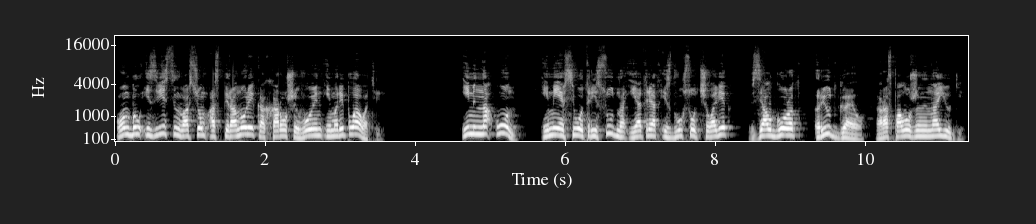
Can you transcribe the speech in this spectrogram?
Он был известен во всем Аспираноре как хороший воин и мореплаватель. Именно он, имея всего три судна и отряд из 200 человек, взял город Рюдгайл, расположенный на юге.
